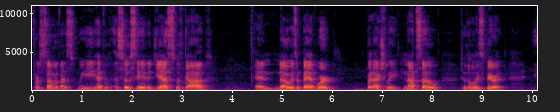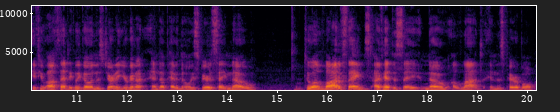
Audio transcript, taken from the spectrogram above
for some of us, we have associated yes with God, and no is a bad word. But actually, not so to the Holy Spirit. If you authentically go in this journey, you're going to end up having the Holy Spirit say no to a lot of things. I've had to say no a lot in this parable,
